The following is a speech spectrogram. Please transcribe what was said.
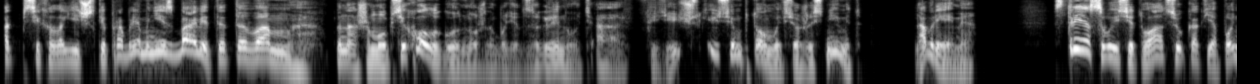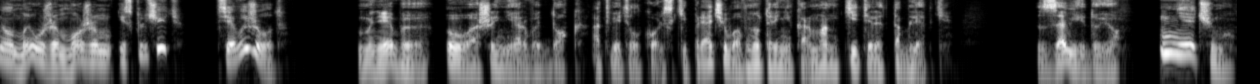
От психологической проблемы не избавит, это вам к нашему психологу нужно будет заглянуть, а физические симптомы все же снимет на время. Стрессовую ситуацию, как я понял, мы уже можем исключить. Все выживут. «Мне бы ваши нервы, док», — ответил Кольский, пряча во внутренний карман кителя таблетки. «Завидую». «Нечему.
